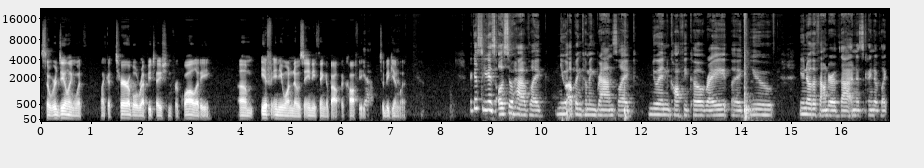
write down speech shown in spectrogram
so we're dealing with like a terrible reputation for quality um, if anyone knows anything about the coffee Yeah. to begin with. I guess you guys also have like new up and coming brands like Nguyen Coffee Co. Right? Like you, you know the founder of that, and it's kind of like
